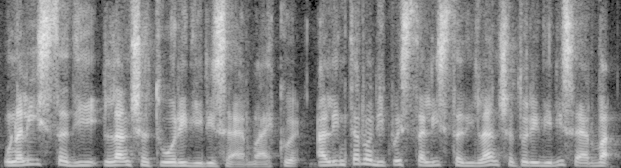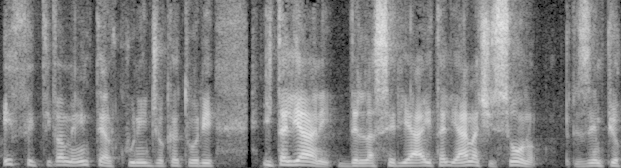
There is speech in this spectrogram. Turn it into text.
una, lista di lanciatori di riserva. Ecco, all'interno di questa lista di lanciatori di riserva effettivamente alcuni giocatori italiani della Serie A italiana ci sono, per esempio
